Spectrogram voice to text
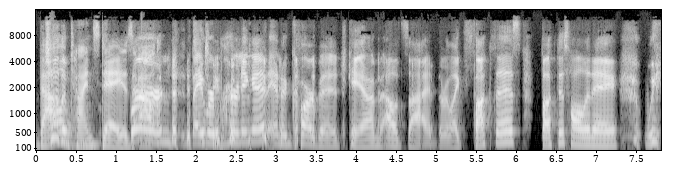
Valentine's Day is burned. out. They were burning it in a garbage can outside. They're like, fuck this, fuck this holiday. We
